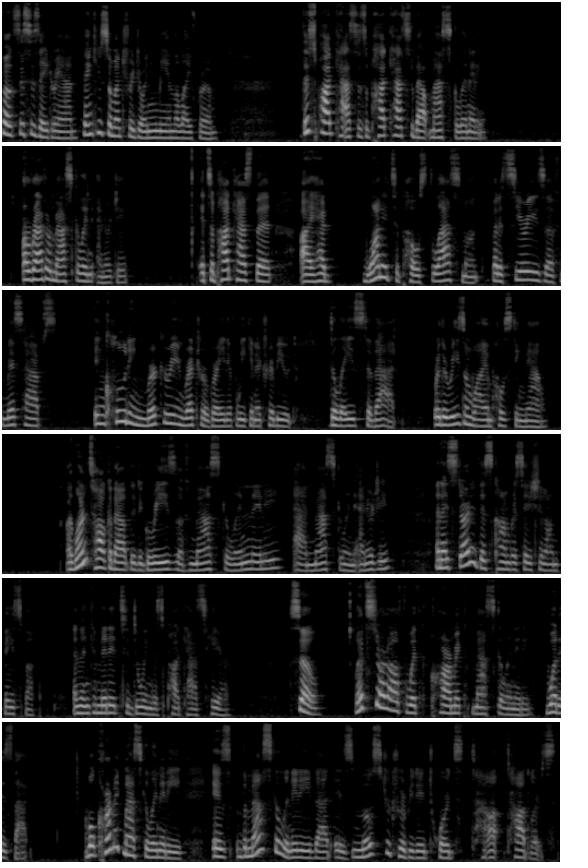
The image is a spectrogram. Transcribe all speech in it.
folks. This is Adrienne. Thank you so much for joining me in the Life Room. This podcast is a podcast about masculinity, or rather, masculine energy. It's a podcast that I had wanted to post last month, but a series of mishaps, including Mercury in retrograde, if we can attribute delays to that, or the reason why I'm posting now. I want to talk about the degrees of masculinity and masculine energy. And I started this conversation on Facebook and then committed to doing this podcast here. So let's start off with karmic masculinity. What is that? Well, karmic masculinity is the masculinity that is most attributed towards to- toddlers.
